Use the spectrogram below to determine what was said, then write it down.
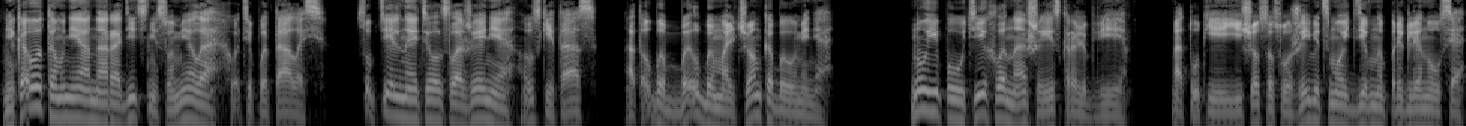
Никого-то мне она родить не сумела, хоть и пыталась. Субтильное телосложение, узкий таз. А то бы был бы мальчонка бы у меня. Ну и поутихла наша искра любви. А тут ей еще сослуживец мой дивно приглянулся.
